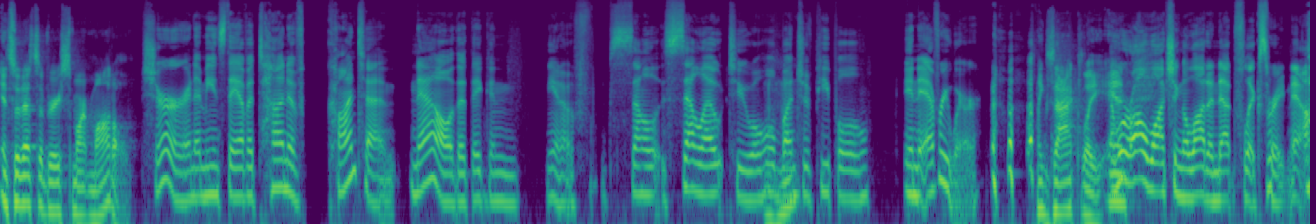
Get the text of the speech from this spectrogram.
and so that's a very smart model. Sure, and it means they have a ton of content now that they can, you know, f- sell sell out to a whole mm-hmm. bunch of people in everywhere. exactly. And, and, we're all watching a lot of Netflix right now.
